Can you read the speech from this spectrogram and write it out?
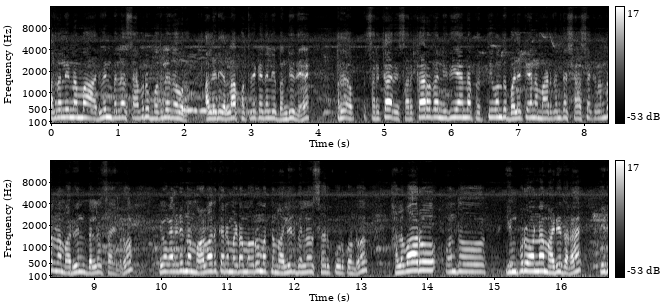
ಅದರಲ್ಲಿ ನಮ್ಮ ಅರವಿಂದ್ ಬೆಲ್ಲ ಸಾಹೇಬರು ಮೊದಲೇದವರು. ಆಲ್ರೆಡಿ ಎಲ್ಲ ಪತ್ರಿಕೆಯಲ್ಲಿ ಬಂದಿದೆ. ಸರ್ಕಾರಿ, ಸರ್ಕಾರದ ನಿಧಿಯನ್ನು ಪ್ರತಿಯೊಂದು ಬಳಕೆಯನ್ನು ಮಾಡಿದಂಥ ಶಾಸಕರಂದ್ರೆ ನಮ್ಮ ಅರವಿಂದ್ ಬೆಲ್ಲ ಸಾಹೇಬರು. ಇವಾಗ ಆಲ್ರೆಡಿ ನಮ್ಮ ಆಳ್ವಾದ್ಕರ್ ಮೇಡಮ್ ಅವರು ಮತ್ತು ನಮ್ಮ ಅಲಿದ್ ಬೆಲ್ಲ ಸರ್ ಕೂಡಿಕೊಂಡು ಹಲವಾರು ಒಂದು ಇಂಪ್ರೂವನ್ನು ಮಾಡಿದ್ದಾರೆ ಈಗ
